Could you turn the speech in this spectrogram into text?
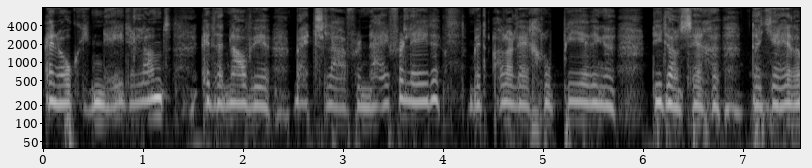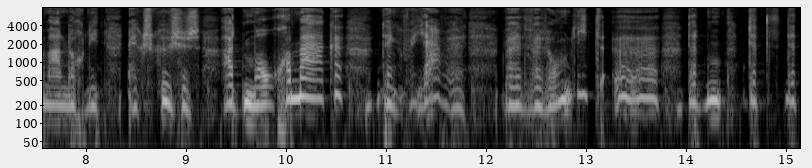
en ook in Nederland. En dan nou weer bij het slavernijverleden met allerlei groeperingen die dan zeggen dat je helemaal nog niet excuses had mogen maken. Denk van ja, waarom niet? Uh, dat, dat, dat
